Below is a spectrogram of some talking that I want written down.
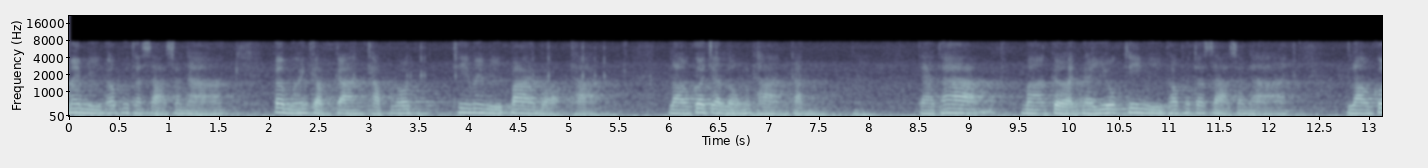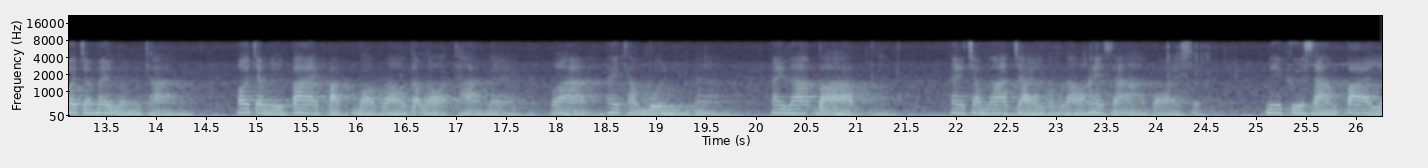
ไม่มีพระพุทธศาสนา ก็เหมือนกับการขับรถที่ไม่มีป้ายบอกทาง เราก็จะหลงทางกัน แต่ถ้ามาเกิดในยุคที่มีพระพุทธศาสนา เราก็จะไม่หลงทาง เพราะจะมีป้ายปักบอกเราตลอดทางเลย ว่าให้ทำบุญให้ละบาป ให้ชำระใจของเราให้สะอาดบริสุทธิ์นี่คือสามป้ายใ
